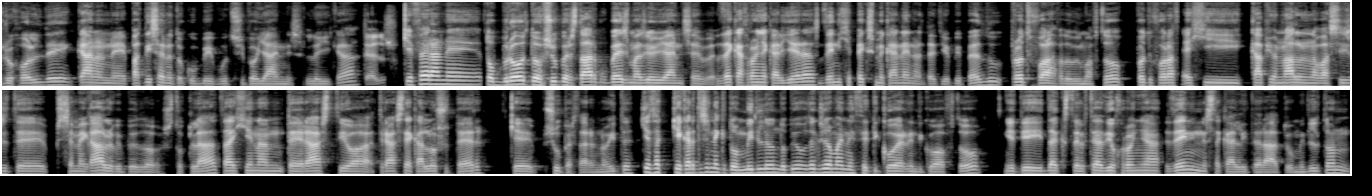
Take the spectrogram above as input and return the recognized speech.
Drew Holiday, κάνανε, πατήσανε το κουμπί που τους είπε ο Γιάννης λογικά Τέλος. και φέρανε τον πρώτο superstar που παίζει μαζί ο Γιάννης ever. 10 χρόνια καριέρας, δεν είχε παίξει με κανένα τέτοιο επίπεδο. Πρώτη φορά θα το δούμε αυτό. Πρώτη φορά έχει κάποιον άλλον να βασίζεται σε μεγάλο επίπεδο στο κλατ. Θα έχει έναν τεράστιο, τεράστια καλό σουτέρ και superstar εννοείται. Και, θα, και κρατήσανε και το Middleton, το οποίο δεν ξέρω αν είναι θετικό ή αρνητικό αυτό. Γιατί εντάξει, τα τελευταία δύο χρόνια δεν είναι στα καλύτερά του ο Middleton.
